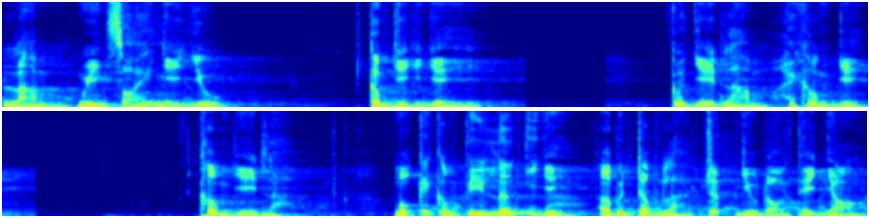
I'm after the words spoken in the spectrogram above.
Làm nguyên soái nhảy dù. Công việc như vậy Có dễ làm hay không vậy Không dễ làm. Một cái công ty lớn như vậy, Ở bên trong là rất nhiều đoàn thể nhỏ.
